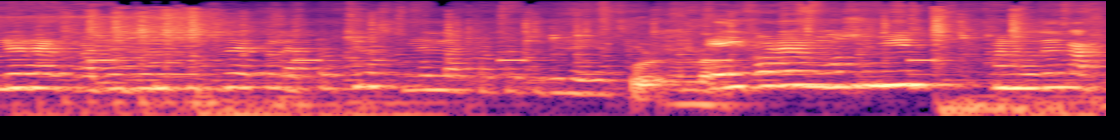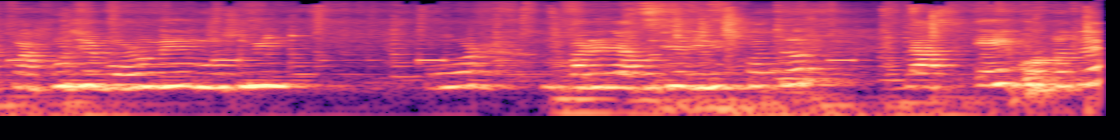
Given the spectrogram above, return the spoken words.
স্কুলের কাজের জন্য সূত্রে একটা ল্যাপটপ ছিল স্কুলের ল্যাপটপটা চুরি হয়ে গেছে। এই ঘরের মৌসুমির মানে ওদের কাকুর যে বড় মেয়ে ওর ঘরে যাবতীয় জিনিসপত্র প্লাস এই কোটোতে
